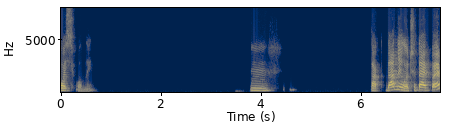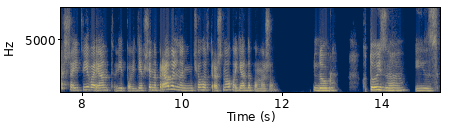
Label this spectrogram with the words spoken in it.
ось вони. Так, Данило, читай перше і твій варіант відповіді. Якщо неправильно, нічого страшного, я допоможу. Добре. Хто із, із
